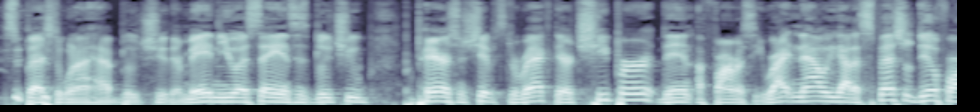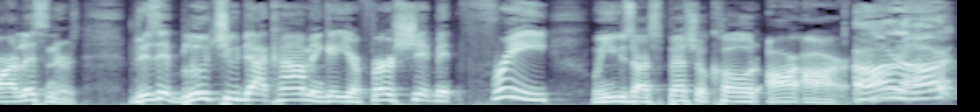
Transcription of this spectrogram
especially when I have Blue Chew. They're made in the USA, and since Blue Chew prepares and ships direct, they're cheaper than a pharmacy. Right now, we got a special deal for our listeners. Visit BlueChew.com and get your first shipment free when you use our special code RR. R&R.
